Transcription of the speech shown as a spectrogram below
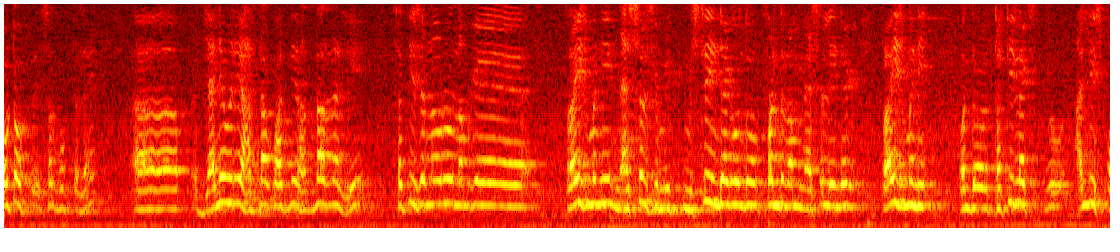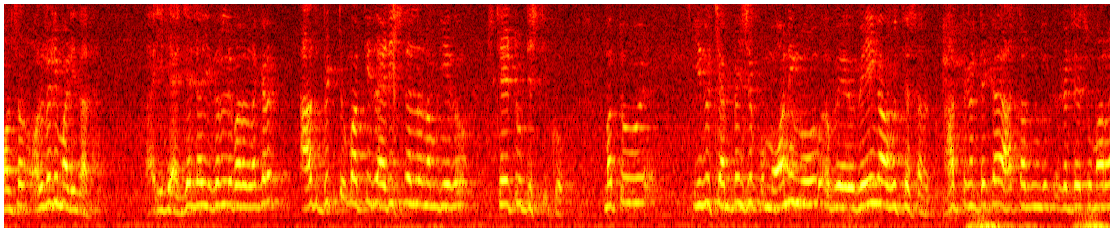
ಔಟ್ ಆಫ್ ಸ್ವಲ್ಪ ಹೋಗ್ತೇನೆ. ಜನವರಿ ಹದಿನಾಲ್ಕು ಹದಿನೈದು ಹದಿನಾರರಲ್ಲಿ ಸತೀಶ್ ಅನ್ನೋರು ನಮಗೆ ಪ್ರೈಸ್ ಮನಿ ನ್ಯಾಷನಲ್ಸ್ಗೆ ಮಿಸ್ಟರ್ ಇಂಡಿಯಾಗೆ ಒಂದು ಫಂಡ್ ನಮ್ಮ ನ್ಯಾಷನಲ್ ಇಂಡಿಯಾಗೆ ಪ್ರೈಸ್ ಮನಿ ಒಂದು ಥರ್ಟಿ ಲ್ಯಾಕ್ಸ್ ಅಲ್ಲಿ ಸ್ಪಾನ್ಸರ್ ಆಲ್ರೆಡಿ ಮಾಡಿದ್ದಾರೆ. ಇದು ಅಜೆಂಡಾ ಇದರಲ್ಲಿ ಬರಲ್ಲ. ಅದು ಬಿಟ್ಟು ಮತ್ತು ಇದು ಅಡಿಷ್ನಲ್ ನಮಗೆ ಇದು ಸ್ಟೇಟು ಡಿಸ್ಟಿಕ್ಕು ಮತ್ತು ಇದು ಚಾಂಪಿಯನ್ಶಿಪ್ ಮಾರ್ನಿಂಗು ವೇಯಿಂಗ್ ಆಗುತ್ತೆ ಸರ್ ಹತ್ತು ಗಂಟೆಗೆ ಹತ್ತು ಹನ್ನೊಂದು ಗಂಟೆ ಸುಮಾರು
